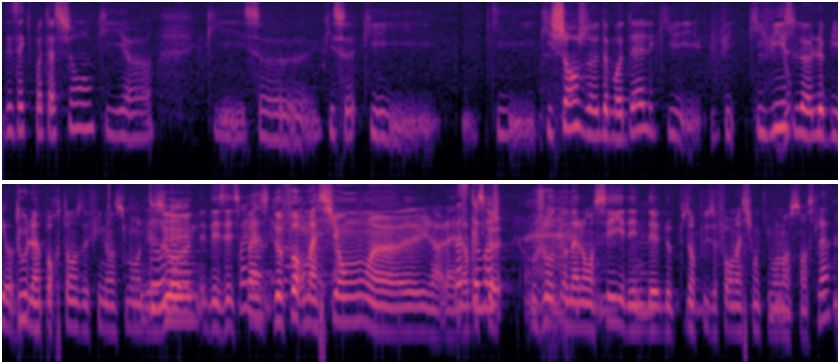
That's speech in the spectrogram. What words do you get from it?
des exploitations qui, euh, qui, se, qui, se, qui, qui, qui changent de modèle et qui, qui visent le, bio. D'où l'importance de financement des zones, des espaces de formation. Euh, parce, qu'aujourd'hui, on a lancé, il y a de, plus en plus de formations qui vont dans ce sens-là, mm.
